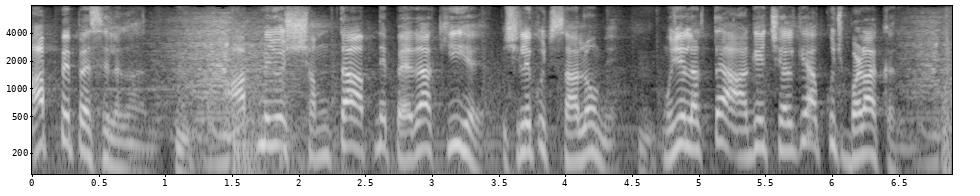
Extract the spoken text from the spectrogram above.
आप पे पैसे लगाने। आपने जो क्षमता आपने पैदा की है पिछले कुछ सालों में मुझे लगता है आगे चल के आप कुछ बड़ा करेंगे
